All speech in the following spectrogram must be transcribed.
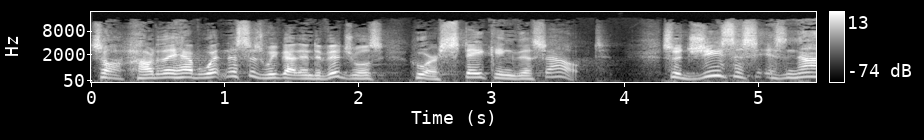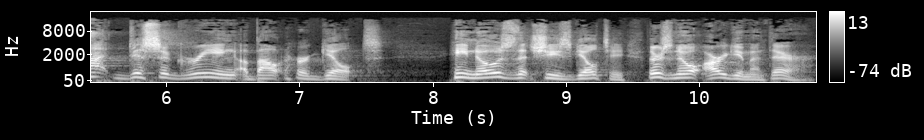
So, how do they have witnesses? We've got individuals who are staking this out. So, Jesus is not disagreeing about her guilt. He knows that she's guilty. There's no argument there.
